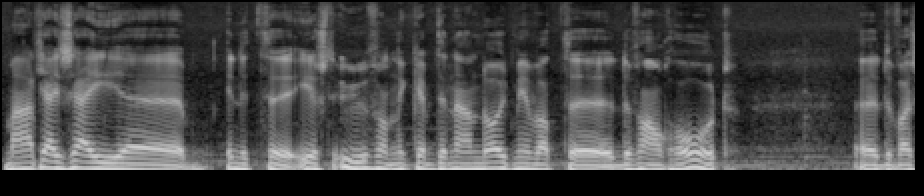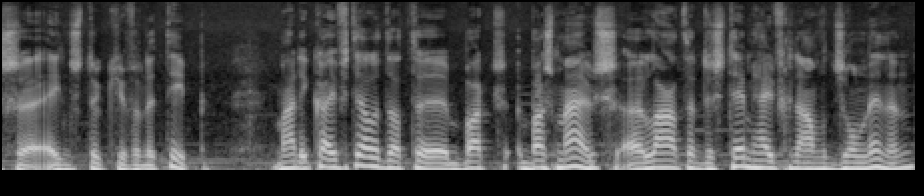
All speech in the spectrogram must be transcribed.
Maar jij zei eh, in het eerste uur van ik heb daarna nooit meer wat ervan gehoord. Eh, er was één stukje van de tip. Maar ik kan je vertellen dat eh, Bart, Bas Muis eh, later de stem heeft gedaan van John Lennon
